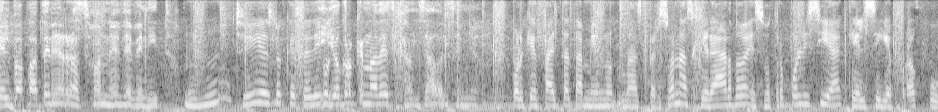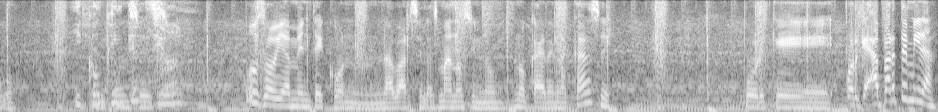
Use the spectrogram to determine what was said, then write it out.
El papá tenía razón, ¿eh? De Benito. Sí, es lo que te digo. Y yo creo que no ha descansado el señor. Porque falta también más personas. Gerardo es otro policía que él sigue prófugo. ¿Y con qué intención? Pues obviamente con lavarse las manos y no, no caer en la cárcel. Porque, porque aparte, mira,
